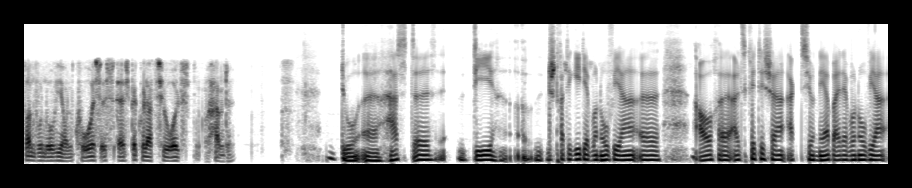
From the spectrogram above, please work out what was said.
von Vonovia und Co. Es ist äh, Spekulationshandel. Du äh, hast äh, die äh, Strategie der Vonovia äh, auch äh, als kritischer Aktionär bei der Vonovia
